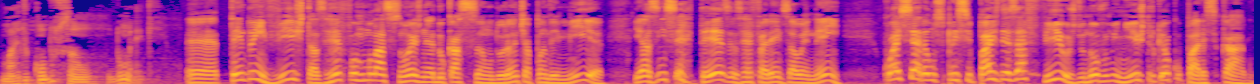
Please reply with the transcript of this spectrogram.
mas de condução do MEC. É, tendo em vista as reformulações na educação durante a pandemia e as incertezas referentes ao Enem, quais serão os principais desafios do novo ministro que ocupar esse cargo?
